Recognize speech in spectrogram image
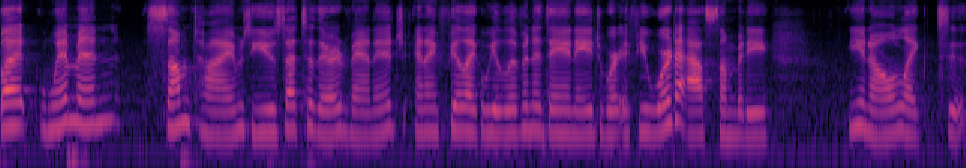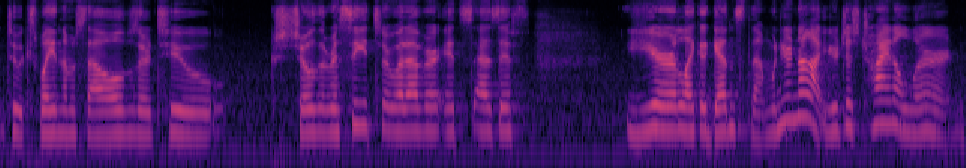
But women sometimes use that to their advantage. And I feel like we live in a day and age where if you were to ask somebody, you know, like to, to explain themselves or to show the receipts or whatever, it's as if you're like against them when you're not. You're just trying to learn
